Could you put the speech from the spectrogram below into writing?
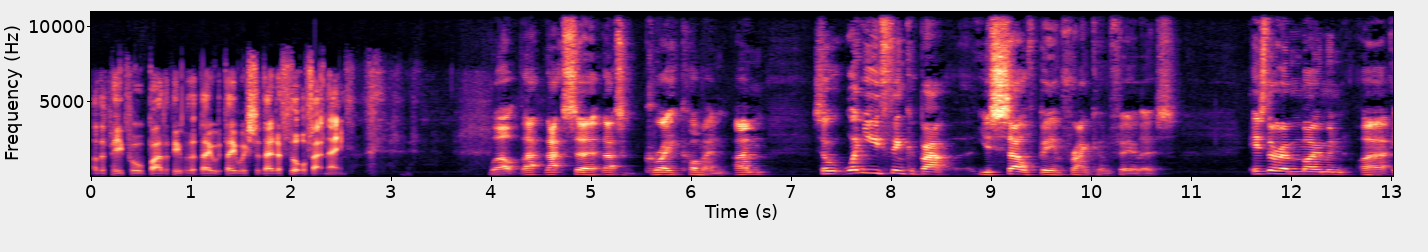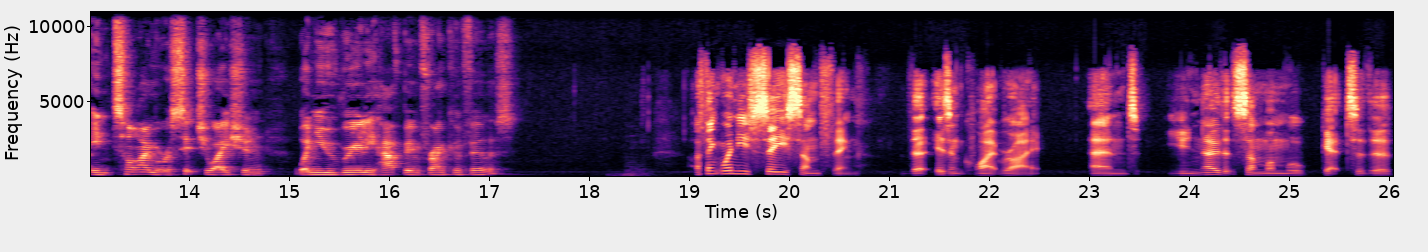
other people, by the people that they they wish that they'd have thought of that name. Well, that that's a, that's a great comment. Um, so when you think about yourself being frank and fearless, is there a moment uh, in time or a situation when you really have been frank and fearless? I think when you see something that isn't quite right, and you know that someone will get to the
